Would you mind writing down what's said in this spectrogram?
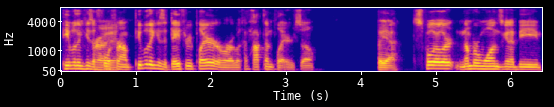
People think he's a right. fourth round. People think he's a day three player or like a top ten player. So, but yeah, spoiler alert: number one's gonna be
